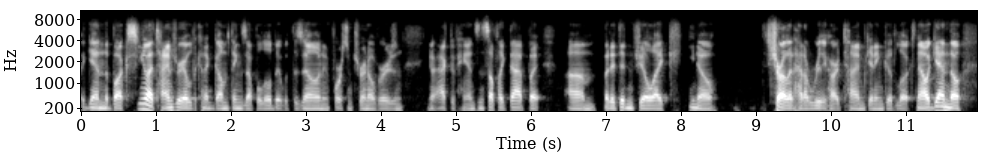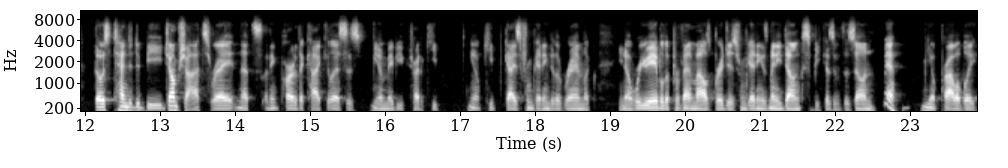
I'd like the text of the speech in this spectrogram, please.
again, the Bucks, you know, at times were able to kind of gum things up a little bit with the zone and force some turnovers and you know active hands and stuff like that. But um, but it didn't feel like you know Charlotte had a really hard time getting good looks. Now again, though, those tended to be jump shots, right? And that's I think part of the calculus is you know maybe you try to keep you know keep guys from getting to the rim. Like you know, were you able to prevent Miles Bridges from getting as many dunks because of the zone? Yeah, you know, probably.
